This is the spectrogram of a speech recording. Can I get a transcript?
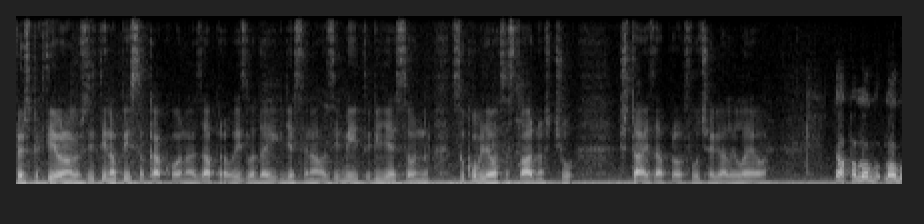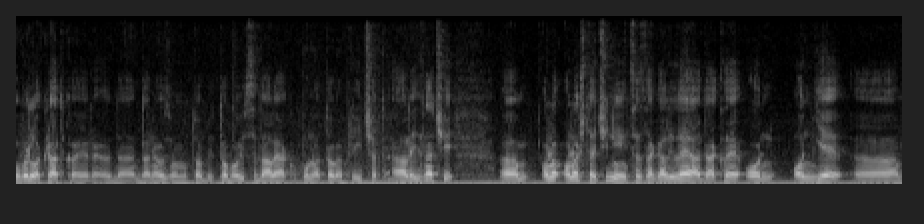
perspektive onoga što si ti napisao kako ona zapravo izgleda i gdje se nalazi mit, gdje se on sukobljava sa stvarnošću, šta je zapravo slučaj Galileo. Da, pa mogu, mogu vrlo kratko jer da, da ne uzmemo to bi, to bi se dalo jako puno o tome pričati, ali znači Um, ono, ono što je činjenica za Galilea, dakle, on, on je uh,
